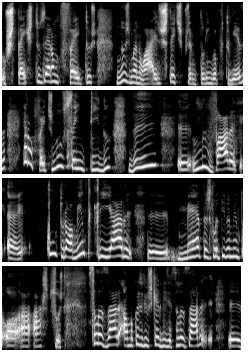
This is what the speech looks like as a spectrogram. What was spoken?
os textos eram feitos nos manuais, os textos, por exemplo, de língua portuguesa, eram feitos no sentido de eh, levar a, culturalmente criar eh, metas relativamente ao, a, às pessoas. Salazar, há uma coisa que eu vos quero dizer, Salazar eh,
